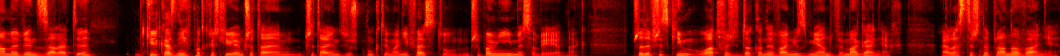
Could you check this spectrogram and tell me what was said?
Mamy więc zalety. Kilka z nich podkreśliłem czytałem, czytając już punkty manifestu. Przypomnijmy sobie jednak. Przede wszystkim łatwość w dokonywaniu zmian w wymaganiach, elastyczne planowanie,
